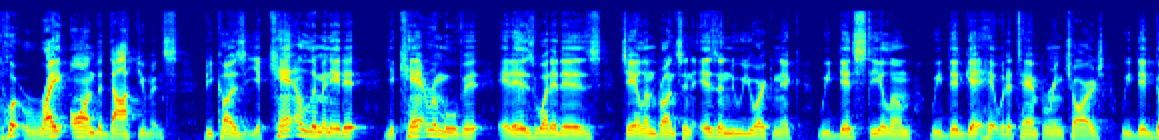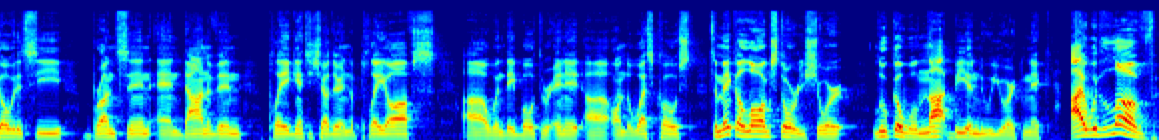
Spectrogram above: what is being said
put right on the documents because you can't eliminate it. You can't remove it. It is what it is. Jalen Brunson is a New York Knick. We did steal him. We did get hit with a tampering charge. We did go to see Brunson and Donovan play against each other in the playoffs uh, when they both were in it uh, on the West Coast. To make a long story short, Luka will not be a New York Knick. I would love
